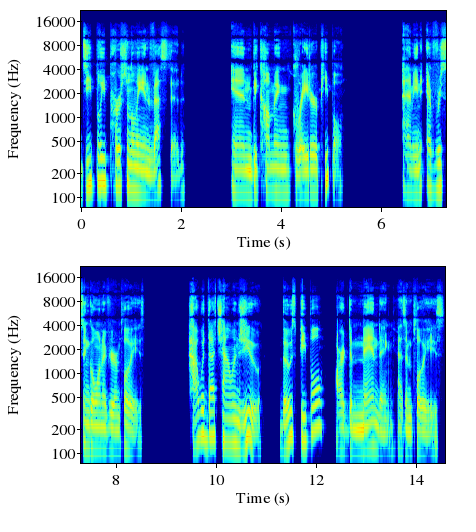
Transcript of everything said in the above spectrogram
deeply personally invested in becoming greater people? I mean, every single one of your employees. How would that challenge you? Those people are demanding as employees.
